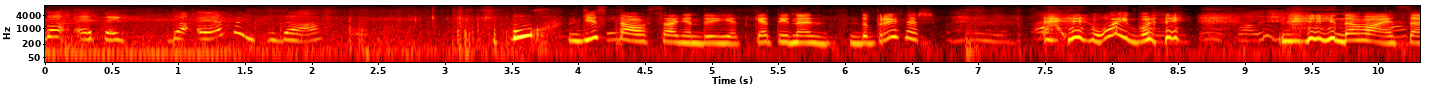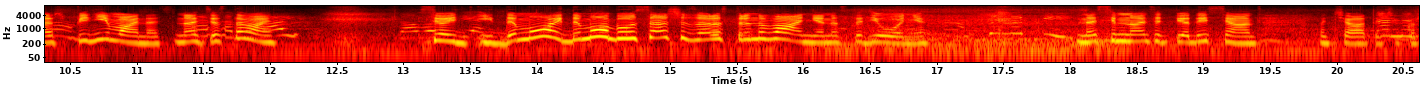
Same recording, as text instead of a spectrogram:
до этой, до этой, да. Ух, дістав Саня до ветки. А ти Настя, допригнеш? Ой, боже. Давай, Саш, піднімай нас. Настя, вставай. Все, йдемо, йдемо, бо у Саші зараз тренування на стадіоні. На 17.50 початочок.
